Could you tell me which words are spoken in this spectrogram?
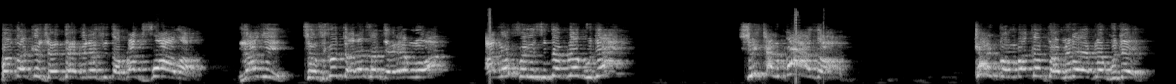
pendant que j'intervenais sur ta plateforme, là, c'est ce que tu allais faire derrière moi, avec félicité Bleu Goudet. Sur quelle base Quel combat que tu as mené avec Bleu Goudet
